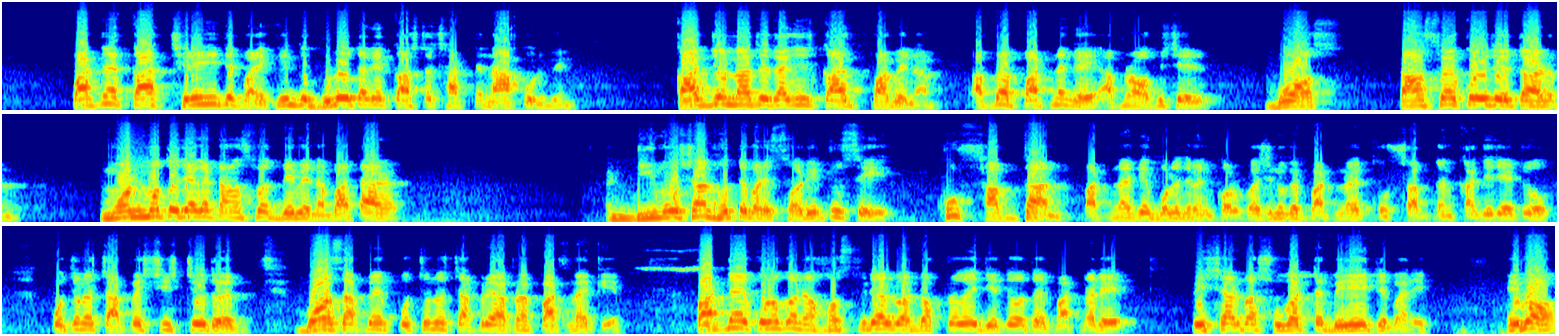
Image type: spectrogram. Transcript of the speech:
পার্টনার কাজ ছেড়ে দিতে পারে, কিন্তু ভুলেও তাকে কাজটা ছাড়তে না করবেন। কাজ জন্য না তাকে কাজ পাবে না। আপনার পার্টনারকে আপনার অফিসের বস ট্রান্সফার করে দিয়ে তার মন মতো জায়গায় ট্রান্সফার দেবে না বা তার ডিমোশন হতে পারে সরি টু সে খুব সাবধান। পার্টনারকে বলে দেবেন কর্পোরেশন লোকের পার্টনার খুব সাবধান। কাজে যায় একটু প্রচণ্ড চাপের সৃষ্টি হতে হবে বস আপনার প্রচণ্ড চাপে আপনার পার্টনারকে পার্টনারের কোনো কারণে হসপিটাল বা ডক্টরকে যেতে হতে হয় পার্টনারের প্রেশার বা সুগারটা বেড়ে যেতে পারে। এবং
